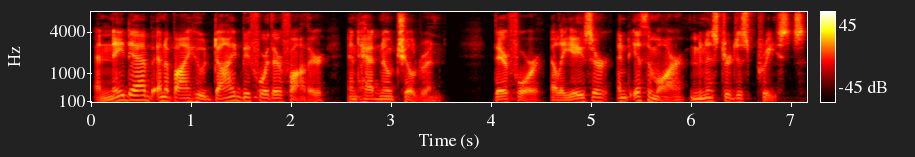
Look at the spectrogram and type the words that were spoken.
And Nadab and Abihu died before their father, and had no children. Therefore Eleazar and Ithamar ministered as priests.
